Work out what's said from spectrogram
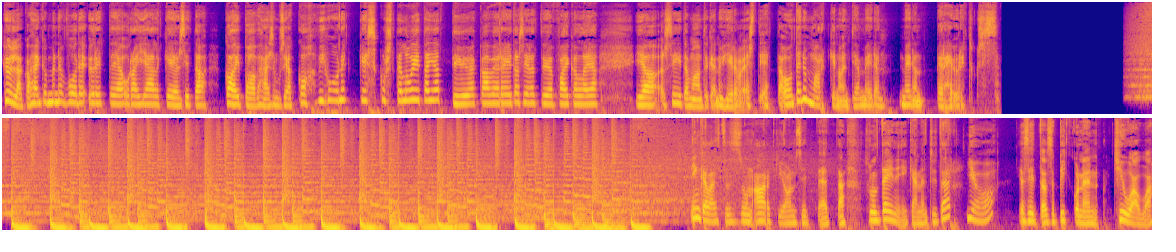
kyllä 20 vuoden yrittäjäuran jälkeen sitä kaipaa vähän semmoisia kahvihuonekeskusteluita ja työkavereita siellä työpaikalla ja, ja siitä mä oon tykännyt hirveästi, että oon tehnyt markkinointia meidän, meidän perheyrityksessä. Minkälaista se sun arki on sitten, että sulla on teini-ikäinen tytär Joo. ja sitten on se pikkunen chihuahua,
